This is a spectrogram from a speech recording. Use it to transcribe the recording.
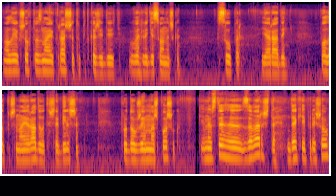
Але якщо хто знає краще, то підкажіть дивіться, у вигляді сонечка. Супер, я радий. Поле починає радувати ще більше. Продовжуємо наш пошук. І не встиг е, завершити, декий прийшов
